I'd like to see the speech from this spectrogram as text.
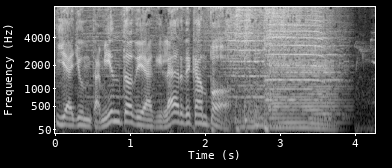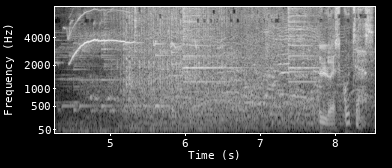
y Ayuntamiento de Aguilar de Campo. ¿Lo escuchas?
